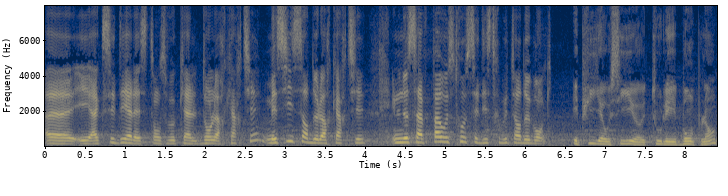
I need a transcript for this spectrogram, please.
euh, et accéder à l'assistance vocale dans leur quartier. Mais s'ils sortent de leur quartier, ils ne savent pas où se trouvent ces distributeurs de banque. Et puis il y a aussi euh, tous les bons plans.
